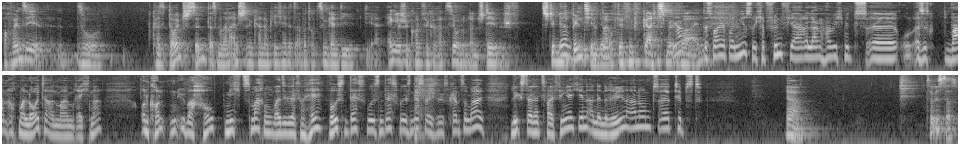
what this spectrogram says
auch wenn sie äh, so quasi deutsch sind, dass man dann einstellen kann, okay, ich hätte jetzt aber trotzdem gern die, die englische Konfiguration und dann steht, stimmen ja, die Bildchen ja auf dem gar nicht mehr ja, überein. Das war ja bei mir so. Ich habe fünf Jahre lang habe ich mit, äh, also es waren auch mal Leute an meinem Rechner und konnten überhaupt nichts machen, weil sie gesagt haben, hä, wo ist denn das, wo ist denn das, wo ist denn das? Das ist ganz normal. Legst deine zwei Fingerchen an den Rillen an und äh, tippst. Ja. So ist das.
